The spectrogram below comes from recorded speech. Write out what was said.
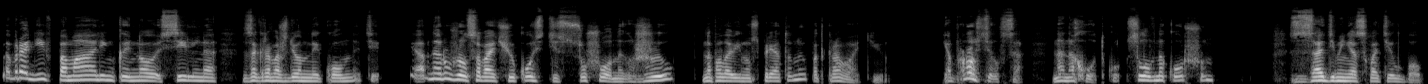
Побродив по маленькой, но сильно загроможденной комнате, я обнаружил собачью кость из сушеных жил, наполовину спрятанную под кроватью. Я бросился на находку, словно коршун. Сзади меня схватил Боб.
